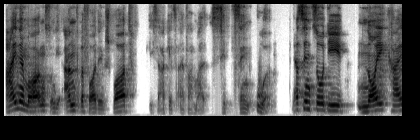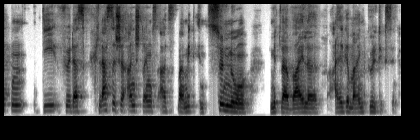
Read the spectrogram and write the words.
eine morgens und die andere vor dem Sport. Ich sage jetzt einfach mal 17 Uhr. Das sind so die Neuigkeiten, die für das klassische Anstrengungsasthma mit Entzündung mittlerweile allgemein gültig sind.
